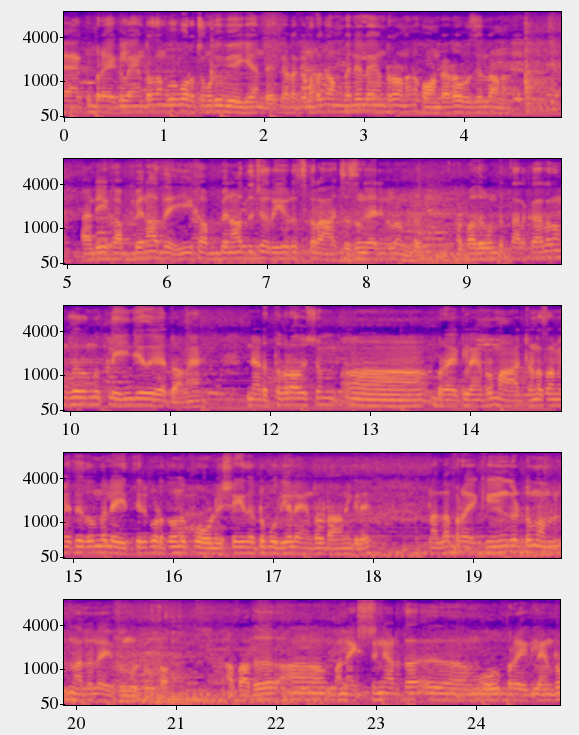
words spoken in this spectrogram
ബാക്ക് ബ്രേക്ക് ലൈൻഡർ നമുക്ക് കുറച്ചും കൂടി ഉപയോഗിക്കാനുണ്ട്. കിടക്കുന്നത് കമ്പനി ലൈനറാണ് ഹോണ്ടയുടെ ഒറിജിനലാണ് അതിന്റെ ഈ ഹബിനകത്ത് ഈ ഹബിനകത്ത് ചെറിയൊരു സ്ക്രാച്ചസും കാര്യങ്ങളും ഉണ്ട് അപ്പോൾ അതുകൊണ്ട് തൽക്കാലം നമുക്കിതൊന്ന് ക്ലീൻ ചെയ്ത് കയറ്റാമേ പിന്നെ അടുത്ത പ്രാവശ്യം ബ്രേക്ക് ലൈനർ മാറ്റണ സമയത്ത് ഇതൊന്ന് ലെയ്ത്തിൽ കൊടുത്തൊന്ന് പോളിഷ് ചെയ്തിട്ട് പുതിയ ലൈനർ ഇടാണെങ്കിൽ നല്ല ബ്രേക്കിങ്ങും കിട്ടും നല്ല ലൈഫും കിട്ടും കേട്ടോ അപ്പോൾ അത് നെക്സ്റ്റ് ഇനി അടുത്ത ബ്രേക്ക് ലൈനർ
